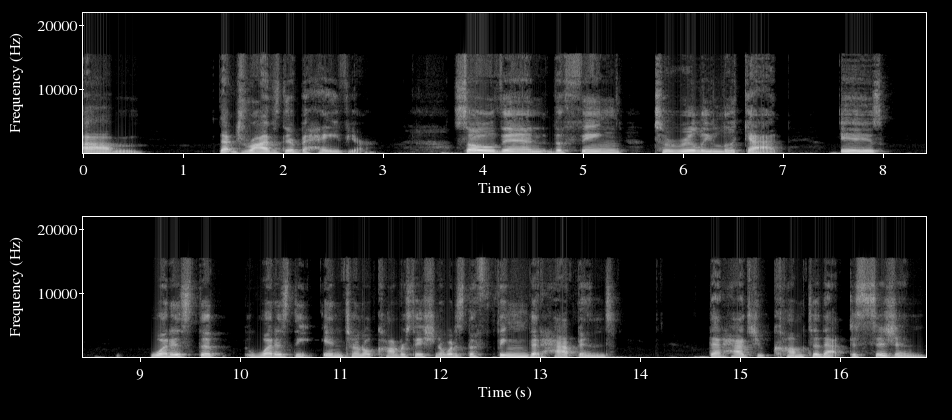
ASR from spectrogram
um that drives their behavior so then the thing to really look at is what is the what is the internal conversation or what is the thing that happened that had you come to that decision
